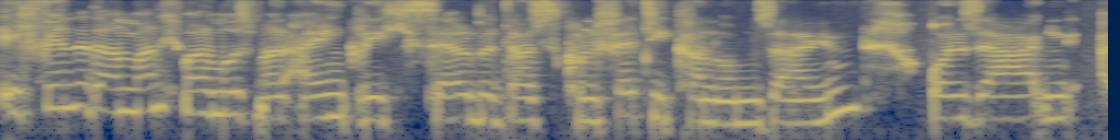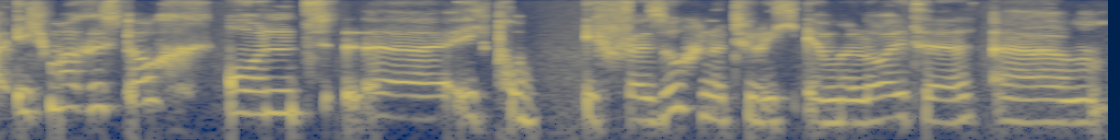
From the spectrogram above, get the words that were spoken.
ich finde dann manchmal muss man eigentlich selber das Konfettikanon sein und sagen, ich mache es doch. Und äh, ich, ich versuche natürlich immer Leute ähm,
